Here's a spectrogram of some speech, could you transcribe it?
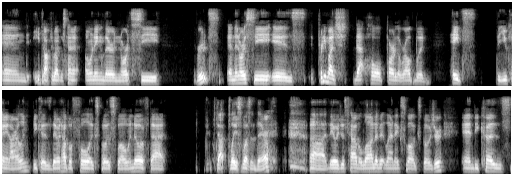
and he talked about just kind of owning their North Sea roots. And the North Sea is pretty much that whole part of the world would hates the UK and Ireland because they would have a full exposed swell window if that if that place wasn't there. Uh, they would just have a lot of Atlantic swell exposure, and because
